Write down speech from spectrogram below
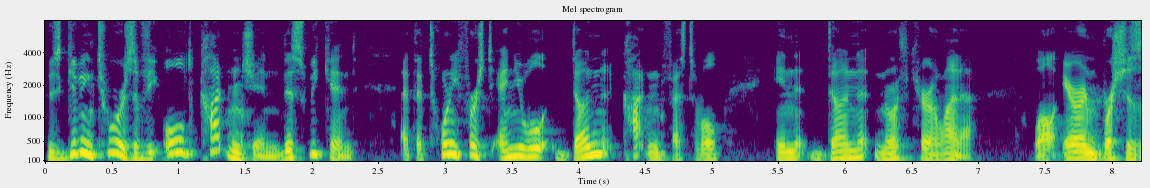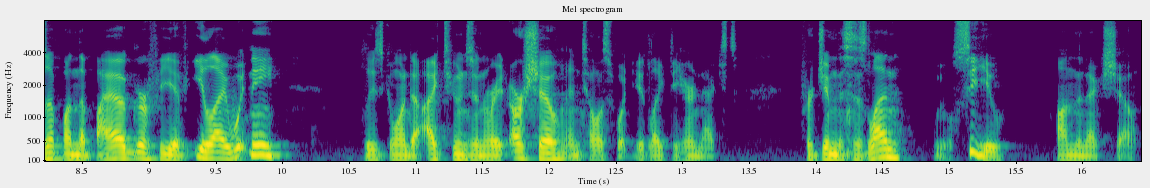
who's giving tours of the Old Cotton Gin this weekend at the 21st Annual Dunn Cotton Festival in Dunn, North Carolina. While Aaron brushes up on the biography of Eli Whitney, please go onto iTunes and rate our show and tell us what you'd like to hear next. For Jim, this is Len. We will see you on the next show.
